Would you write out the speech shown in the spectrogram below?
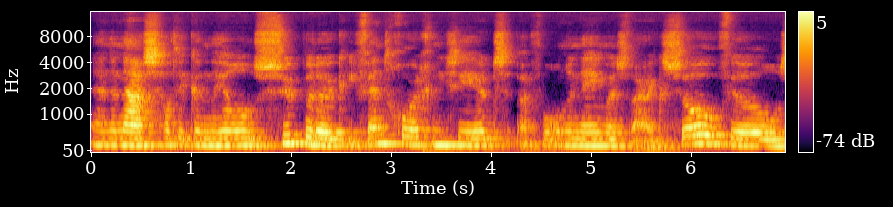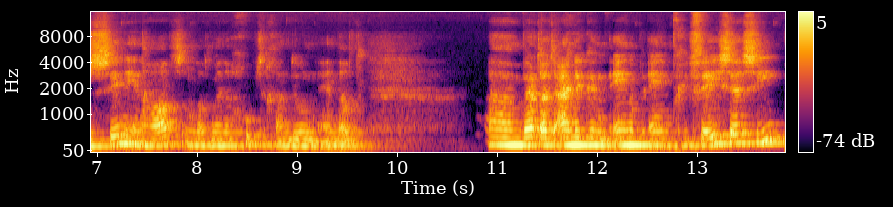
En daarnaast had ik een heel superleuk event georganiseerd voor ondernemers waar ik zoveel zin in had om dat met een groep te gaan doen. En dat um, werd uiteindelijk een één op één privé sessie.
